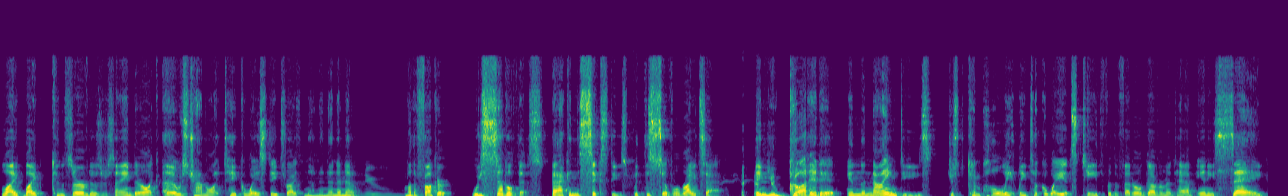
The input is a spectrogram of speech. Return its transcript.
Like like conservatives are saying they're like, oh, it's trying to like take away states' rights. No, no, no, no, no No. motherfucker, we settled this back in the 60s with the Civil Rights Act. then you gutted it in the 90s, just completely took away its teeth for the federal government to have any say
